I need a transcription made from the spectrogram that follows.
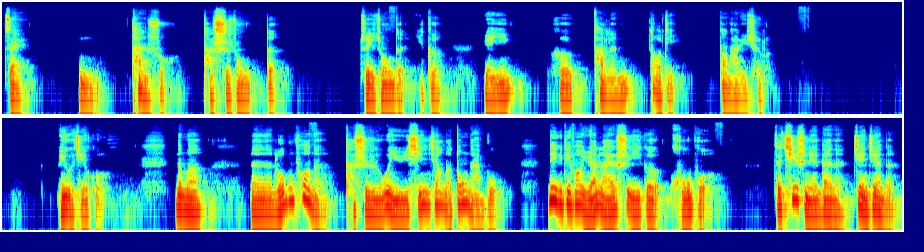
在嗯探索他失踪的最终的一个原因和他人到底到哪里去了，没有结果。那么，嗯，罗布泊呢，它是位于新疆的东南部，那个地方原来是一个湖泊，在七十年代呢，渐渐的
